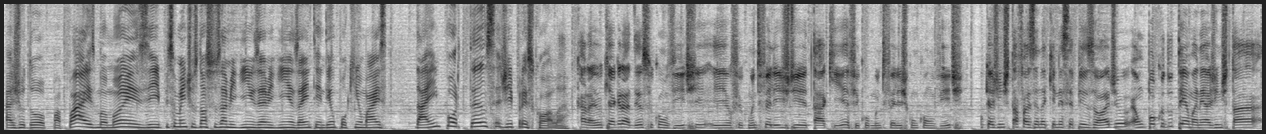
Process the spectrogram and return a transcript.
ajudou papais, mamães e principalmente os nossos amiguinhos e amiguinhas a entender um pouquinho mais da importância de ir para a escola. Cara, eu que agradeço o convite e eu fico muito feliz de estar aqui, eu fico muito feliz com o convite. O que a gente está fazendo aqui nesse episódio é um pouco do tema, né? A gente está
